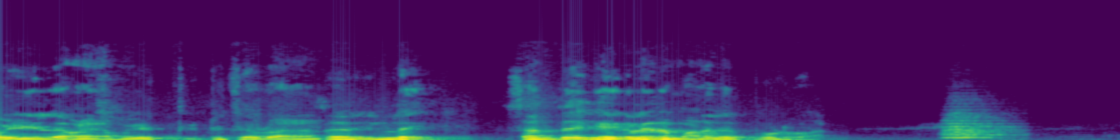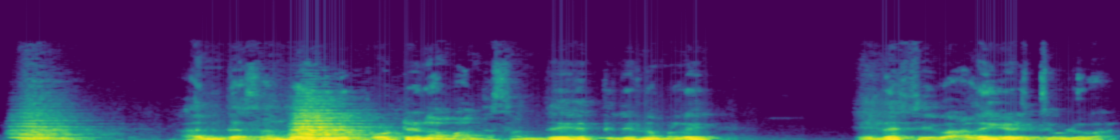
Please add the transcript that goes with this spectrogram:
வழியில் அவனை நம்ம இழுத்துக்கிட்டு செல்வான் என்றால் இல்லை. சந்தேகங்களை நம் மனதில் போடுவான். அந்த சந்தேகங்களை போட்டு நாம் அந்த சந்தேகத்திலே நம்மளை என்ன செய்வோம் அலைகழித்து விடுவான்.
